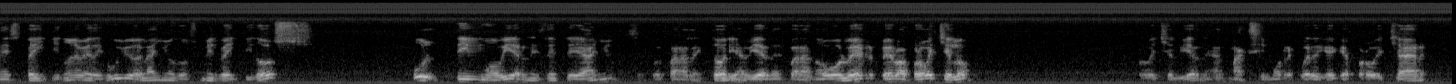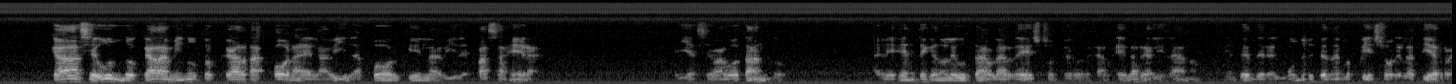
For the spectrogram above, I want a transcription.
Viernes 29 de julio del año 2022. Último viernes de este año. Se fue para la historia, viernes para no volver, pero aprovechelo. Aproveche el viernes al máximo. Recuerde que hay que aprovechar cada segundo, cada minuto, cada hora de la vida, porque la vida es pasajera. Ella se va agotando. Hay gente que no le gusta hablar de esto, pero es la realidad, ¿no? entender el mundo y tener los pies sobre la tierra.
